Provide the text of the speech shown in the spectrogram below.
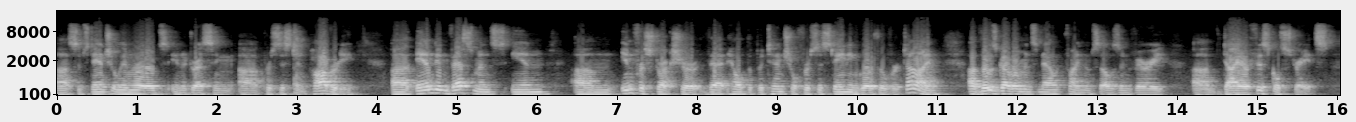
uh, substantial inroads in addressing uh, persistent poverty, uh, and investments in um, infrastructure that held the potential for sustaining growth over time, uh, those governments now find themselves in very um, dire fiscal straits.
